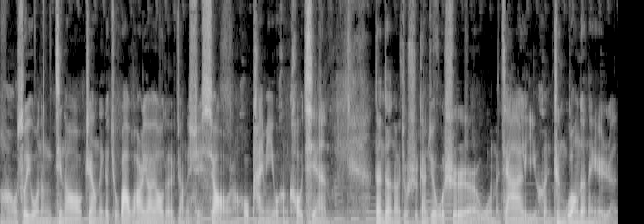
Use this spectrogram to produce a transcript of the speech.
啊，所以我能进到这样的一个九八五二幺幺的这样的学校，然后排名又很靠前，等等的，就是感觉我是我们家里很争光的那个人，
